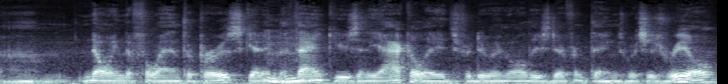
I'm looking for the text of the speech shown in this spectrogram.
um, knowing the philanthropers, getting Mhm. the thank yous and the accolades for doing all these different things, which is real.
